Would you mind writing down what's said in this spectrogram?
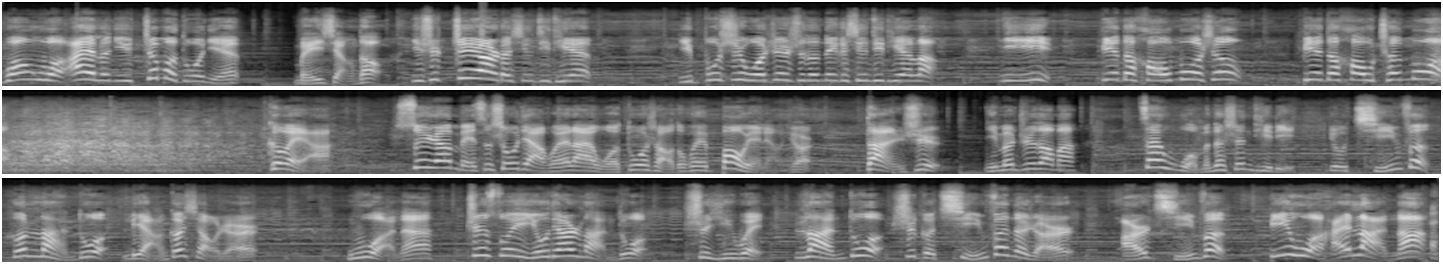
枉我爱了你这么多年，没想到你是这样的星期天，你不是我认识的那个星期天了。你变得好陌生，变得好沉默。各位啊，虽然每次收假回来，我多少都会抱怨两句，但是你们知道吗？在我们的身体里有勤奋和懒惰两个小人儿。我呢，之所以有点懒惰，是因为懒惰是个勤奋的人儿，而勤奋比我还懒呢。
